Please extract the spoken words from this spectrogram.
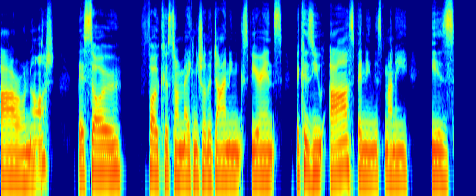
are or not. They're so focused on making sure the dining experience, because you are spending this money, is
